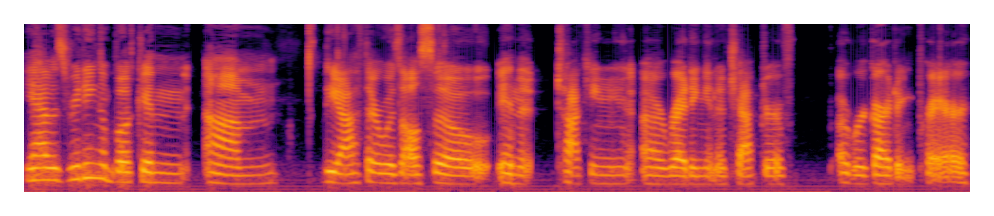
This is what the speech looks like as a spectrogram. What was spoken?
Yeah, I was reading a book and um, the author was also in talking, uh, writing in a chapter of regarding prayer.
